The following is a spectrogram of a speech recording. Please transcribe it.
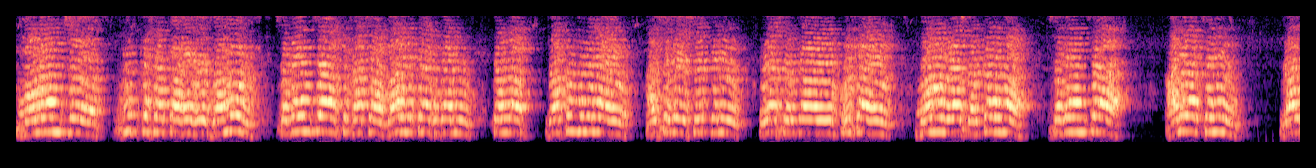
मानवांचं हित कशाचं आहे हे जाणून सगळ्यांच्या सुखाचा मार्ग त्या ठिकाणी त्यांना दाखवून दिलेला आहे. असे सगळे शेतकरी या सरकारवर खुश आहे म्हणून या सरकारनं सगळ्यांच्या आणि अडचणी गाव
